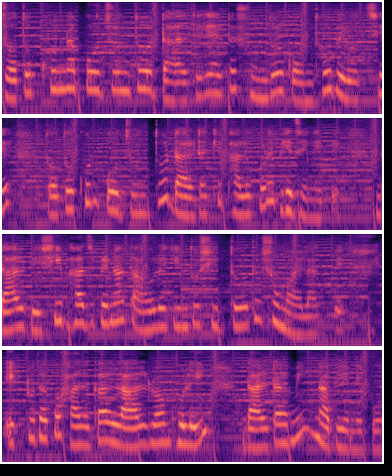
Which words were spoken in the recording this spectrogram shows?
যতক্ষণ না পর্যন্ত ডাল থেকে একটা সুন্দর গন্ধ বেরোচ্ছে, ততক্ষণ পর্যন্ত ডালটাকে ভালো করে ভেজে নেবে। ডাল বেশি ভাজবে না, তাহলে কিন্তু সিদ্ধ হতে সময় লাগবে। একটু দেখো হালকা লাল রং হলেই ডালটা আমি নামিয়ে নেব।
